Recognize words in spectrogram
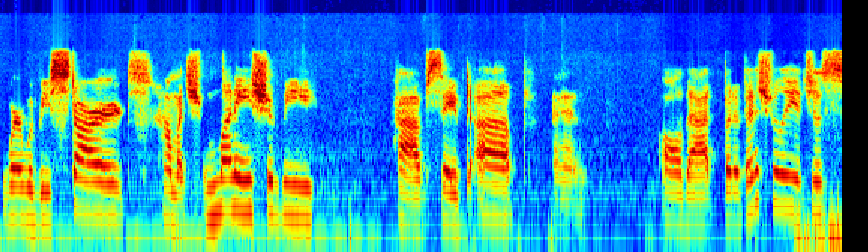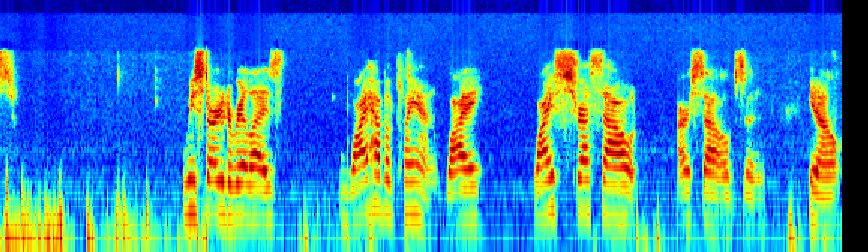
where would we start how much money should we have saved up and all that but eventually it just we started to realize why have a plan? Why why stress out ourselves and you know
